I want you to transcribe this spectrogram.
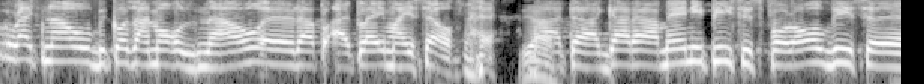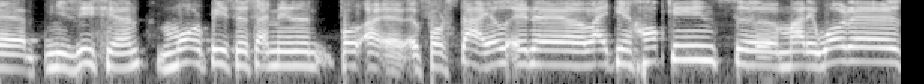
Right now, because I'm old now, uh, I play myself. Yeah. But uh, I got uh, many pieces for all these uh, musicians. More pieces, I mean, for uh, for style. And uh, Lightning Hopkins, uh, Muddy Waters,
